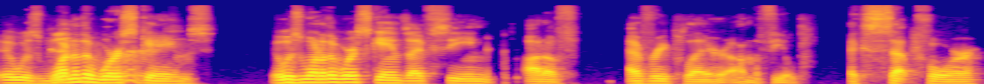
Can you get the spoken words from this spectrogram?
it was one of the worst word. games. It was one of the worst games I've seen out of every player on the field, except for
